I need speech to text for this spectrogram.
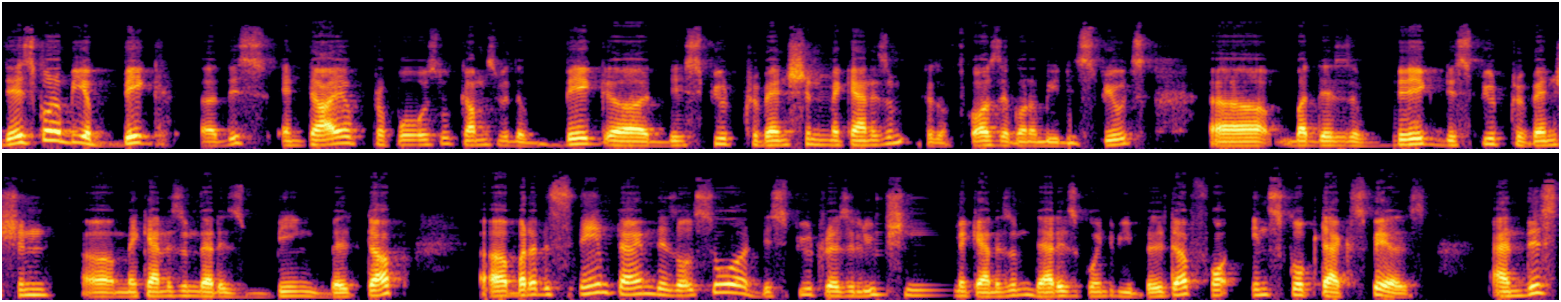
there's going to be a big, uh, this entire proposal comes with a big uh, dispute prevention mechanism because of course there are going to be disputes. Uh, but there's a big dispute prevention uh, mechanism that is being built up. Uh, but at the same time, there's also a dispute resolution mechanism that is going to be built up for in-scope taxpayers. And this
